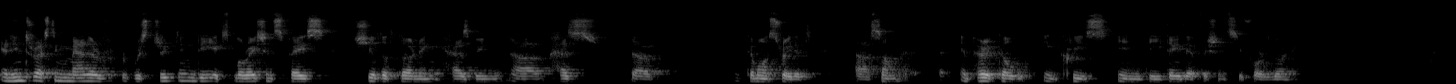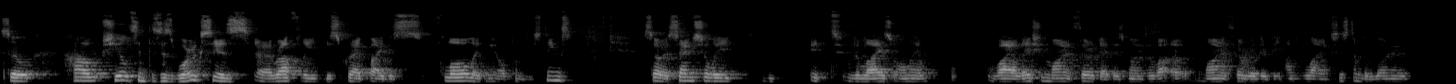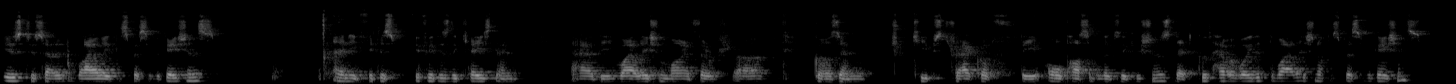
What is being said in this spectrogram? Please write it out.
an interesting manner restricting the exploration space, shielded learning has been uh, has uh, demonstrated uh, some empirical increase in the data efficiency for learning. So how shield synthesis works is uh, roughly described by this flow. Let me open these things. So essentially, it relies on a violation monitor that is going to monitor whether the underlying system, the learner, is to violate the specifications. And if it is if it is the case, then uh, the violation monitor uh, goes and keeps track of the all possible executions that could have avoided the violation of the specifications.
